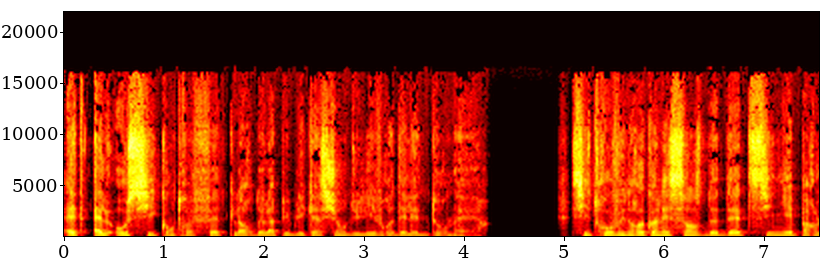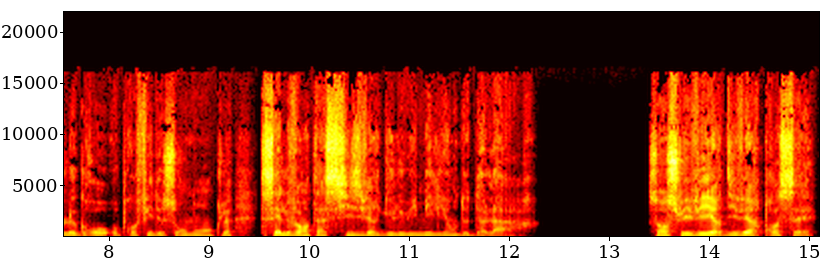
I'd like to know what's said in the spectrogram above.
est elle aussi contrefaite lors de la publication du livre d'Hélène Tournaire. S'y trouve une reconnaissance de dette signée par Legros au profit de son oncle, s'élevant à 6,8 millions de dollars. S'ensuivirent divers procès,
